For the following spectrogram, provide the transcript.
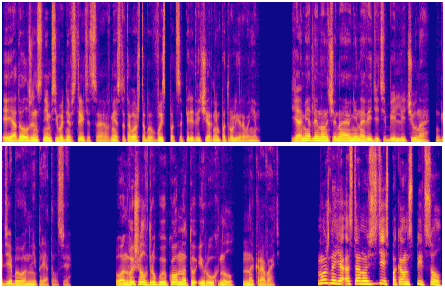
и я должен с ним сегодня встретиться, вместо того, чтобы выспаться перед вечерним патрулированием. Я медленно начинаю ненавидеть Билли Чуна, где бы он ни прятался. Он вышел в другую комнату и рухнул на кровать. «Можно я останусь здесь, пока он спит, Сол?»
